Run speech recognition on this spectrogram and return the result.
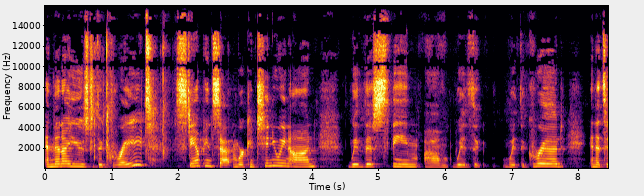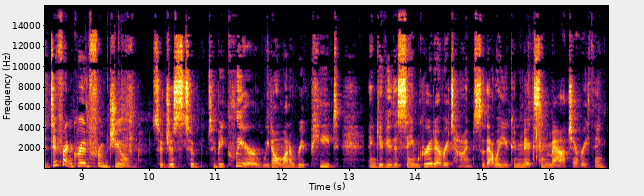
And then I used the great stamping set and we're continuing on with this theme um, with the with the grid and it's a different grid from June. So just to, to be clear, we don't want to repeat and give you the same grid every time. So that way you can mix and match everything.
